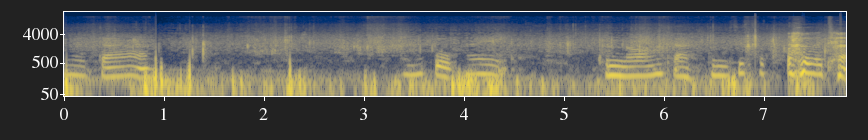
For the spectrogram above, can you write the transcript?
เนี่ยจ้าอันนี้ปลูกให้คุณน้องจ้ะคุณซิสเตอร์จ้ะ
